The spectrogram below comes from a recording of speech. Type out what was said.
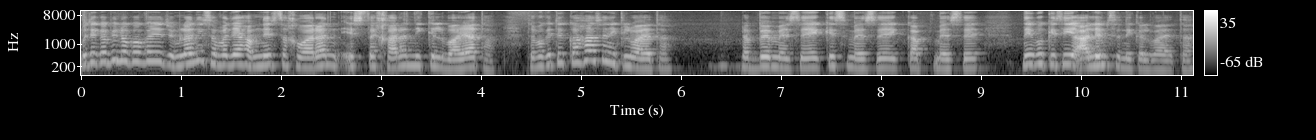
مجھے کبھی لوگوں کا یہ جملہ نہیں سمجھا ہم نے استخارہ استخارہ نکلوایا تھا۔ تو میں کہتے کہاں سے نکلوایا تھا؟ ڈبے میں سے کس میں سے کپ میں سے۔ نہیں وہ کسی عالم سے نکلوایا تھا۔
